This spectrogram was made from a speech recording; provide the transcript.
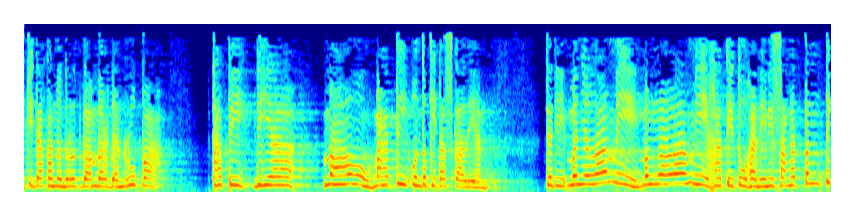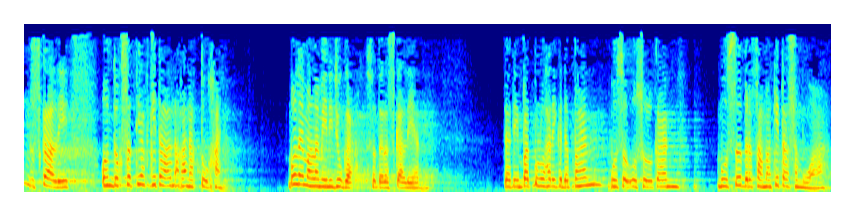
diciptakan menurut gambar dan rupa. Tapi dia mau mati untuk kita sekalian. Jadi menyelami, mengalami hati Tuhan ini sangat penting sekali untuk setiap kita anak-anak Tuhan. Boleh malam ini juga, saudara sekalian. Jadi 40 hari ke depan, musuh usulkan musuh bersama kita semua.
